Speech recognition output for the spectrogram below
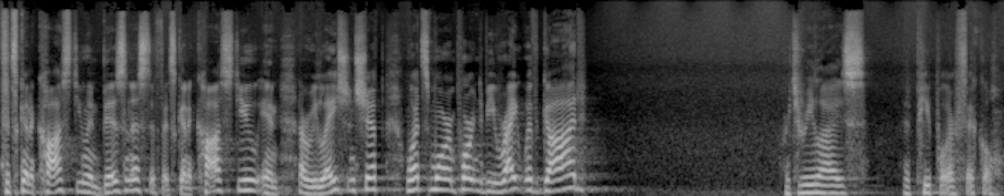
If it's going to cost you in business, if it's going to cost you in a relationship, what's more important to be right with God or to realize that people are fickle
